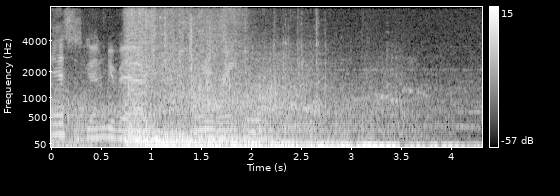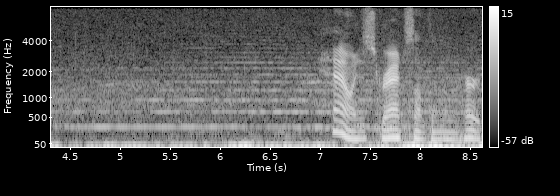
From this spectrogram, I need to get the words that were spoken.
This is gonna be bad. Let me ring through. How? I just scratched something and it hurt.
